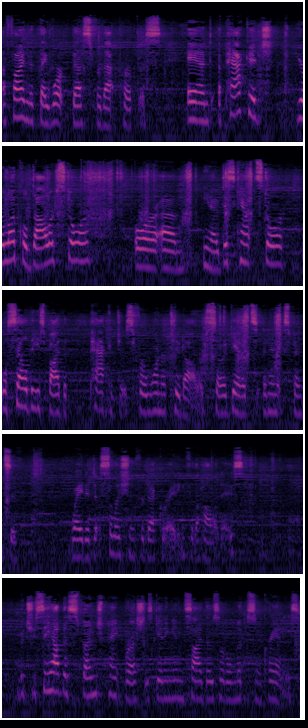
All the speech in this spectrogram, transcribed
I find that they work best for that purpose and a package, your local dollar store or um, you know discount store will sell these by the packages for one or two dollars. So again, it's an inexpensive way to solution for decorating for the holidays. But you see how this sponge paintbrush is getting inside those little nooks and crannies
